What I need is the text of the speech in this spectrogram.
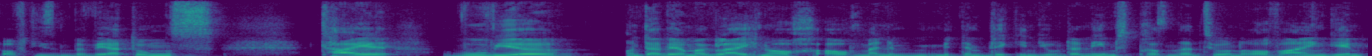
auf diesen Bewertungsteil, wo wir und da werden wir gleich noch auch meine, mit einem Blick in die Unternehmenspräsentation darauf eingehen,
